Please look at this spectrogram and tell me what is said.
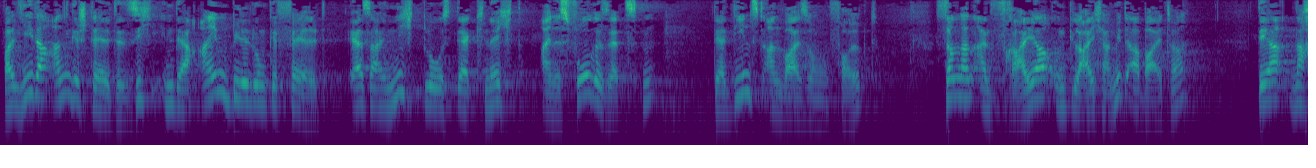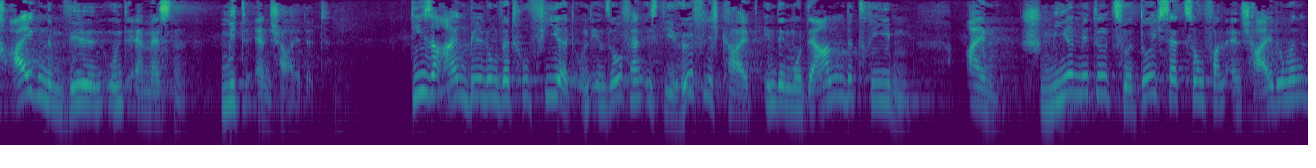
weil jeder Angestellte sich in der Einbildung gefällt, er sei nicht bloß der Knecht eines Vorgesetzten, der Dienstanweisungen folgt, sondern ein freier und gleicher Mitarbeiter, der nach eigenem Willen und Ermessen mitentscheidet. Diese Einbildung wird hofiert und insofern ist die Höflichkeit in den modernen Betrieben ein Schmiermittel zur Durchsetzung von Entscheidungen,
